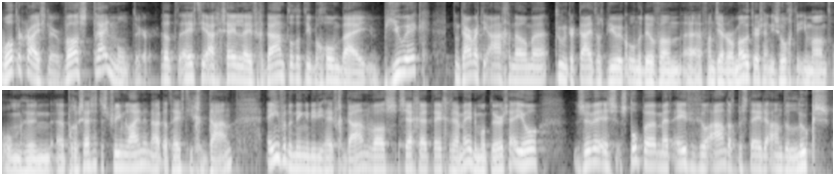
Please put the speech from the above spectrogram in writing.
Walter Chrysler was treinmonteur. Dat heeft hij eigenlijk zijn hele leven gedaan totdat hij begon bij Buick. Daar werd hij aangenomen. Toen ter tijd was Buick onderdeel van, eh, van General Motors en die zochten iemand om hun eh, processen te streamlinen. Nou, dat heeft hij gedaan. Een van de dingen die hij heeft gedaan was zeggen tegen zijn medemonteurs: hey joh, zullen we eens stoppen met evenveel aandacht besteden aan de looks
